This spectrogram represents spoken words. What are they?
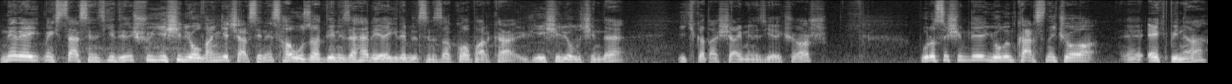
Nereye gitmek isterseniz gidin. Şu yeşil yoldan geçerseniz havuza, denize her yere gidebilirsiniz. Aqua Park'a. Yeşil yol içinde iki kat aşağı inmeniz gerekiyor. Burası şimdi yolun karşısındaki o e, ek bina.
